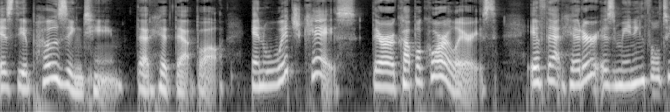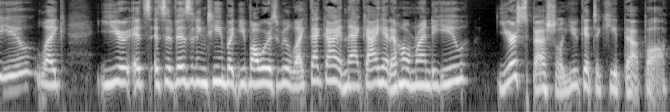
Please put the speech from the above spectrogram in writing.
it's the opposing team that hit that ball. In which case, there are a couple corollaries. If that hitter is meaningful to you, like you're it's it's a visiting team, but you've always really liked that guy and that guy hit a home run to you, you're special. You get to keep that ball.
